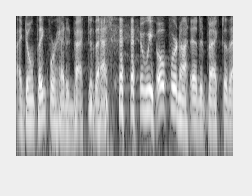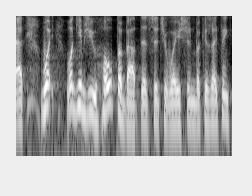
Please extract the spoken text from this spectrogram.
I don't think we're headed back to that. we hope we're not headed back to that. What what gives you hope about this situation? Because I think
